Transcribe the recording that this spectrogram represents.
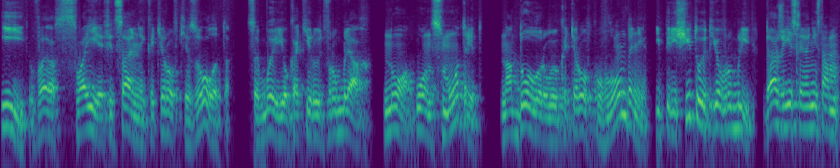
И в своей официальной котировке золота ЦБ ее котирует в рублях, но он смотрит на долларовую котировку в Лондоне и пересчитывают ее в рубли. Даже если они там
